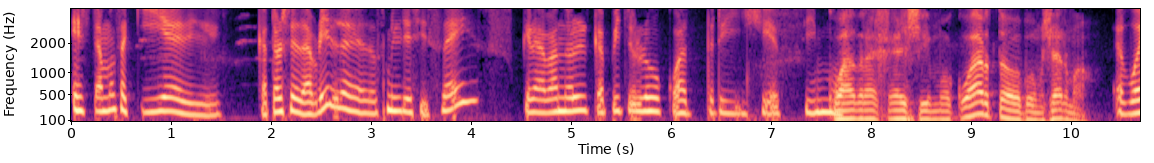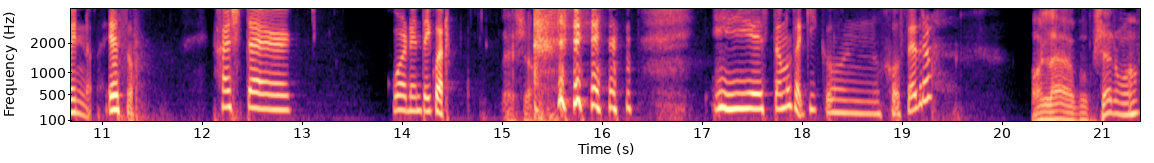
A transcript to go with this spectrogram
Estamos aquí el 14 de abril de 2016 grabando el capítulo cuatrigésimo. Cuadragésimo cuarto, Boom Shermo. Eh, bueno, eso. Hashtag 44. Eso. Y estamos aquí con Josedro. Hola, Boom Shermo.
